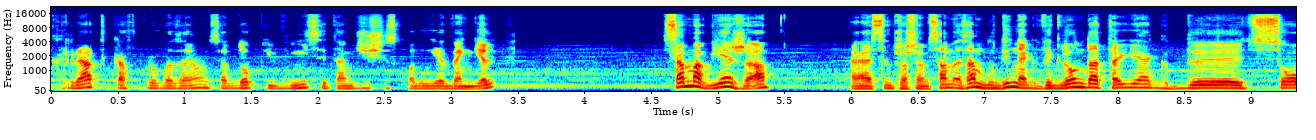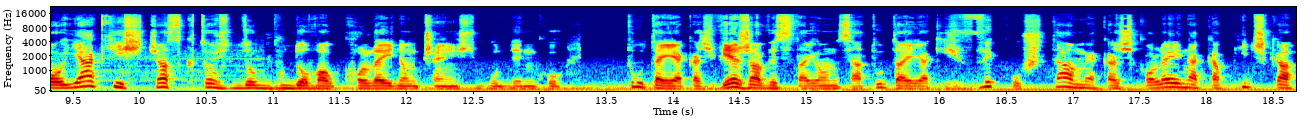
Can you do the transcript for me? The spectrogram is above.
kratka wprowadzająca do piwnicy, tam gdzie się składuje węgiel. Sama wieża, e, przepraszam, sam, sam budynek wygląda tak, jakby co jakiś czas ktoś dobudował kolejną część budynku. Tutaj jakaś wieża wystająca, tutaj jakiś wykusz, tam jakaś kolejna kapliczka.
